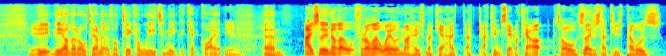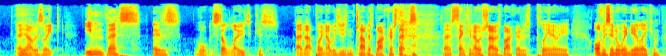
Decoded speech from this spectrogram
Yeah. the the other alternative. I'll take a way to make the kit quiet. yeah. Um, Actually, in a little for a little while in my house, my kit had I, I couldn't set my kit up at all, so I just had to use pillows. And Yeah. I was like, even this is well, it's still loud because at that point I was using Travis Barker sticks, so I was thinking I was Travis Barker just playing away. Obviously, nowhere near like him.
